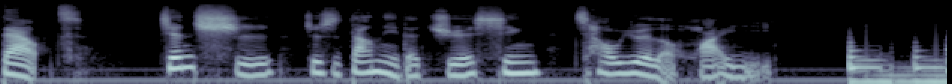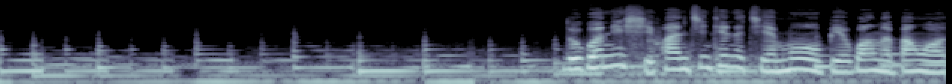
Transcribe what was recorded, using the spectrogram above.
doubt，坚持就是当你的决心超越了怀疑。如果你喜欢今天的节目，别忘了帮我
